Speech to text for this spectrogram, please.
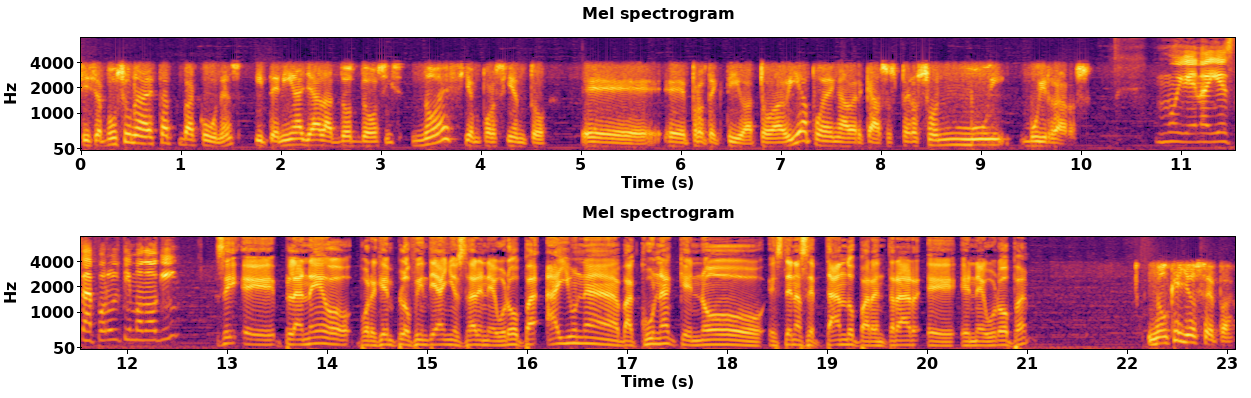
si se puso una de estas vacunas y tenía ya las dos dosis, no es 100% eh, eh, protectiva. Todavía pueden haber casos, pero son muy, muy raros. Muy bien, ahí está. Por último, Doggy. Sí, eh, planeo, por ejemplo, fin de año estar en Europa. ¿Hay una vacuna que no estén aceptando para entrar eh, en Europa? No que yo sepa,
